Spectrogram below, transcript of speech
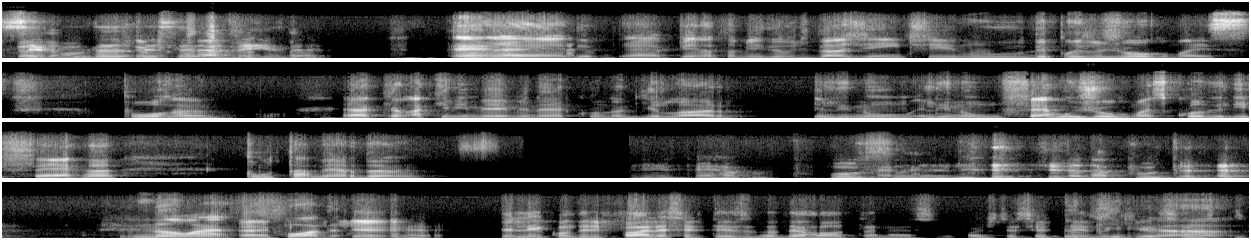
segunda, terceira vez, né? É, é, é, é, pena também deu de da gente no, depois do jogo, mas, porra, uhum. é aquele, aquele meme, né? Quando o Aguilar, ele não, ele não ferra o jogo, mas quando ele ferra, puta merda, né? É, ferra com força, né? Filha da puta. Não, é, é foda. Ele, quando ele falha, é certeza da derrota, né? Você pode ter certeza eu queria, que o Santos...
